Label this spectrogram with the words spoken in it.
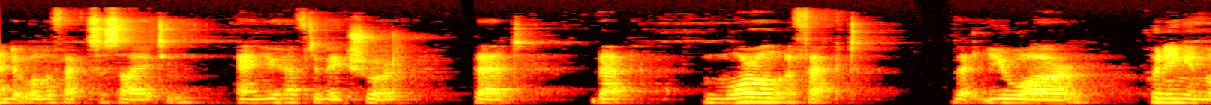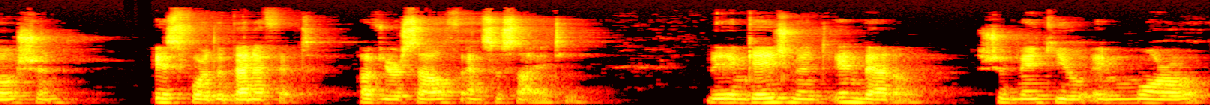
and it will affect society. And you have to make sure that that moral effect that you are putting in motion is for the benefit of yourself and society. The engagement in battle should make you a moral,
